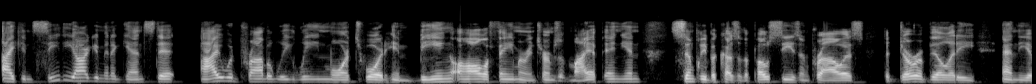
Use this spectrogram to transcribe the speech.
I can see the argument against it. I would probably lean more toward him being a Hall of Famer in terms of my opinion, simply because of the postseason prowess, the durability, and the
